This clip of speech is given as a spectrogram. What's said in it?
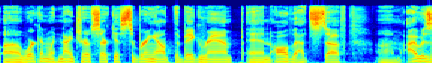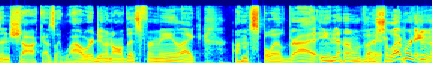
uh, working with Nitro Circus to bring out the big ramp and all that stuff. Um, I was in shock. I was like, "Wow, we're doing all this for me!" Like, I'm a spoiled brat, you know. You're a celebrity.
